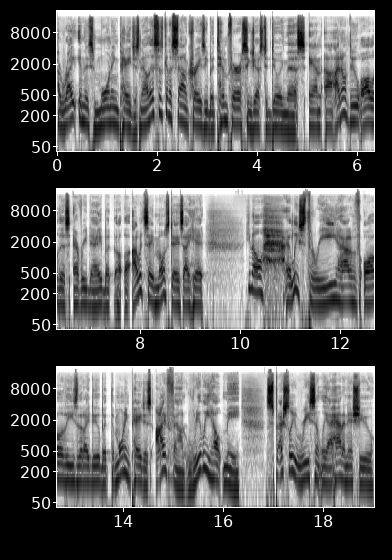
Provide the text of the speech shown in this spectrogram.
I write in this morning pages. Now, this is going to sound crazy, but Tim Ferriss suggested doing this. And uh, I don't do all of this every day, but uh, I would say most days I hit, you know, at least three out of all of these that I do. But the morning pages I found really helped me, especially recently. I had an issue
